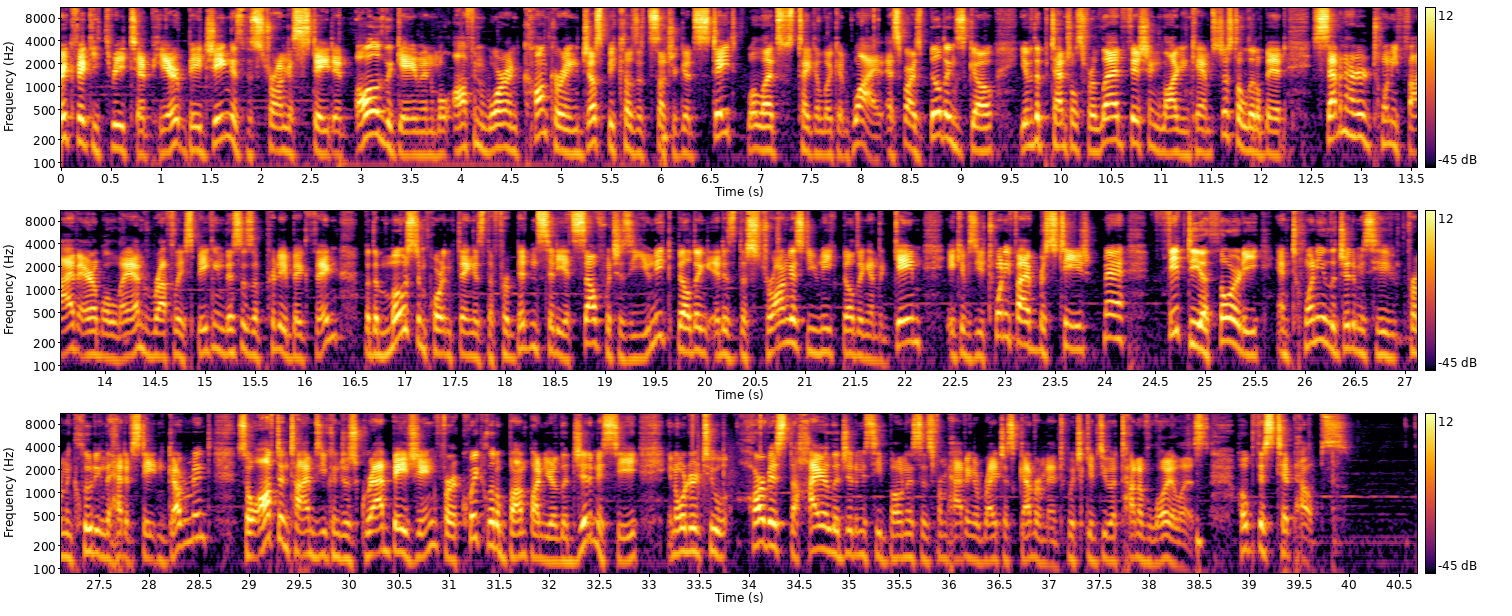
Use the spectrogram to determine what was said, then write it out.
Quick Vicky 3 tip here. Beijing is the strongest state in all of the game and will often warrant conquering just because it's such a good state. Well, let's take a look at why. As far as buildings go, you have the potentials for lead, fishing, logging camps, just a little bit. 725 arable land, roughly speaking. This is a pretty big thing, but the most important thing is the Forbidden City itself, which is a unique building. It is the strongest unique building in the game. It gives you 25 prestige, meh, 50 authority and 20 legitimacy from including the head of state and government. So oftentimes you can just grab Beijing for a quick little bump on your legitimacy in order to harvest the higher legitimacy bonuses from having a righteous government, which gives you a ton of loyalists. Hope this tip helps.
